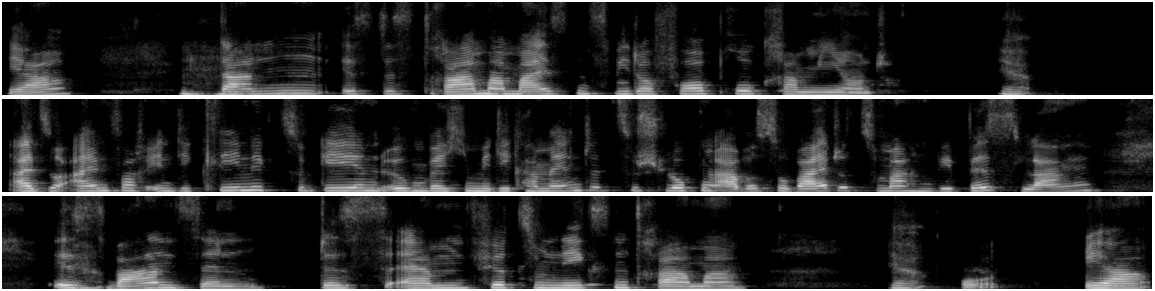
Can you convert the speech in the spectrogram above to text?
ja, mhm. dann ist das Drama meistens wieder vorprogrammiert. Ja. Also einfach in die Klinik zu gehen, irgendwelche Medikamente zu schlucken, aber so weiterzumachen wie bislang, ist ja. Wahnsinn. Das ähm, führt zum nächsten Drama. Ja. Oh, ja.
